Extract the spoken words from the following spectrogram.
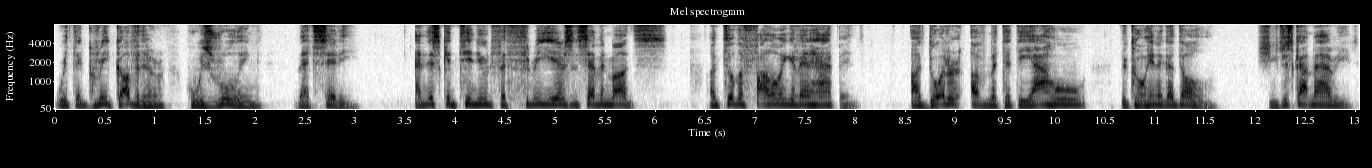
with the Greek governor who was ruling that city. And this continued for three years and seven months until the following event happened. A daughter of Matityahu, the Kohen Gadol, she just got married.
